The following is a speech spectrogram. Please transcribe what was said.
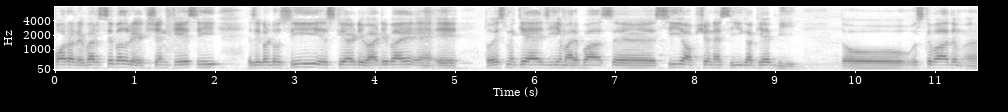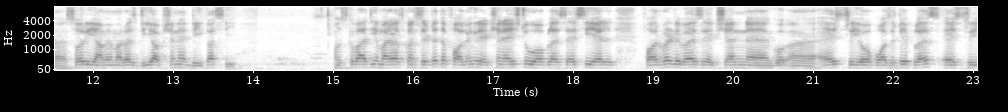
for a reversible reaction K C is equal to C square divided by A तो इसमें क्या है जी, हमारे पास सी ऑप्शन है सी का क्या है? बी तो उसके बाद सॉरी यहाँ पे हमारे पास डी ऑप्शन है डी का सी उसके बाद जी हमारे पास consider the following reaction H two O plus H C L forward reverse reaction H three O positive plus H three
